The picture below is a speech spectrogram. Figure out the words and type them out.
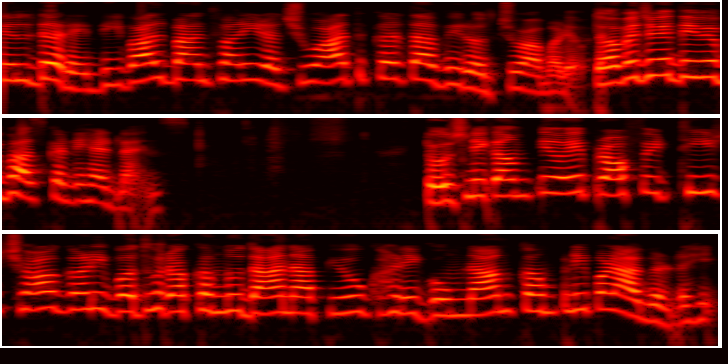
બિલ્ડરે દિવાલ બાંધવાની રજૂઆત કરતા વિરોધ જોવા મળ્યો. તો હવે જોઈએ દિવ્ય ભાસ્કરની હેડલાઇન્સ. ટોચની કંપનીઓએ પ્રોફિટથી છ ગણી વધુ રકમનું દાન આપ્યું, ઘણી ગુમનામ કંપની પણ આગળ રહી.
